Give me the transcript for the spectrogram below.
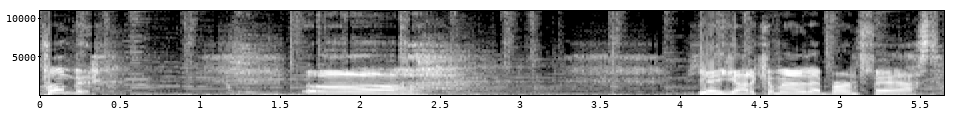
Pump it. Oh. Yeah, you got to come out of that berm fast.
